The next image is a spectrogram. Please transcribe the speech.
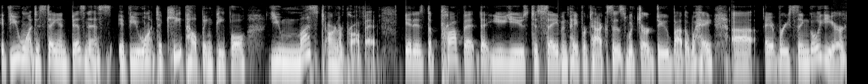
if you want to stay in business if you want to keep helping people you must earn a profit. It is the profit that you use to save and pay for taxes which are due by the way uh, every single year.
